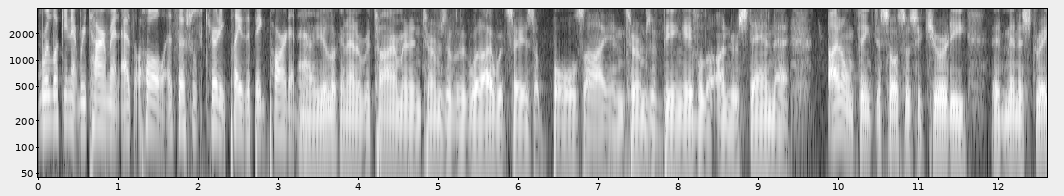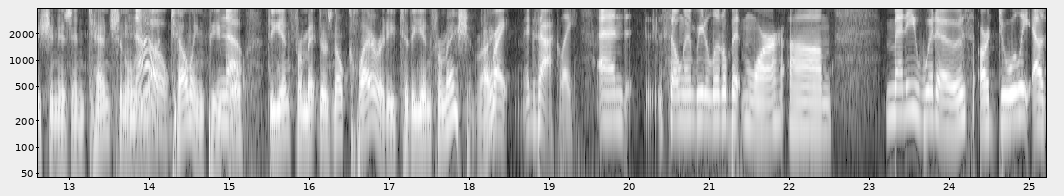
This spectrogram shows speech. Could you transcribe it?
We're looking at retirement as a whole, and Social Security plays a big part in it. Yeah, you're looking at a retirement in terms of what I would say is a bullseye in terms of being able to understand that. I don't think the Social Security Administration is intentionally No. not telling people No. the information. There's no clarity to the information, right? Right, exactly. And so I'm going to read a little bit more. Um, many widows are dually el-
